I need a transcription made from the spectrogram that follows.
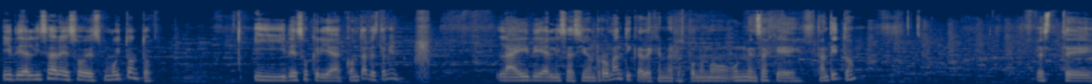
idealizar eso es muy tonto. Y de eso quería contarles también. La idealización romántica. Déjenme responder un mensaje tantito. Este.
